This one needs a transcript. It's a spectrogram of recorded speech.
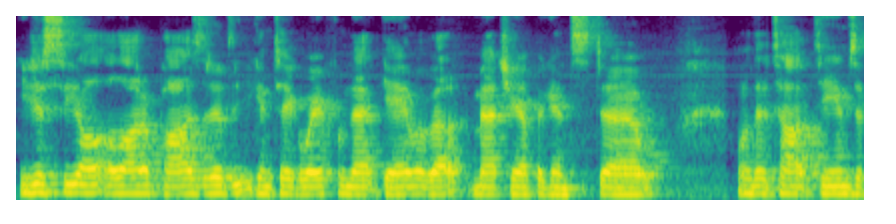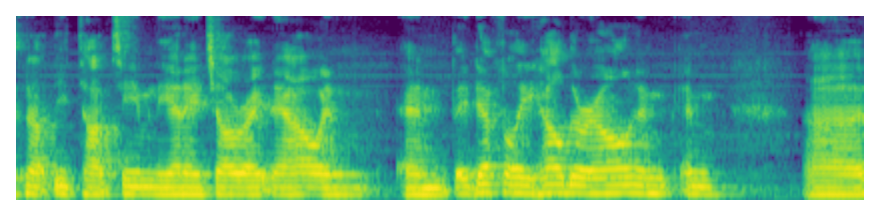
you just see a, a lot of positives that you can take away from that game about matching up against uh, one of the top teams, if not the top team in the NHL right now, and and they definitely held their own and, and uh,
